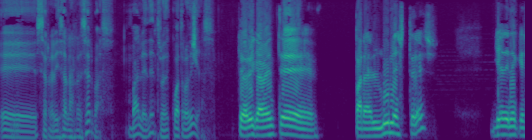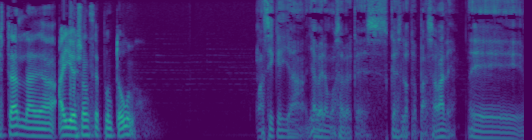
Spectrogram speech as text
eh, se realizan las reservas, ¿vale? Dentro de cuatro días. Teóricamente, para el lunes 3 ya tiene que estar la de iOS 11.1. Así que ya, ya veremos a ver qué es, qué es lo que pasa, ¿vale? Eh,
